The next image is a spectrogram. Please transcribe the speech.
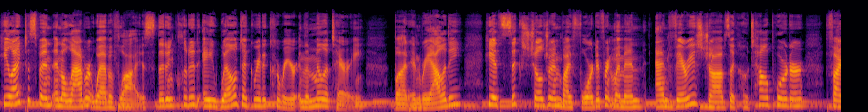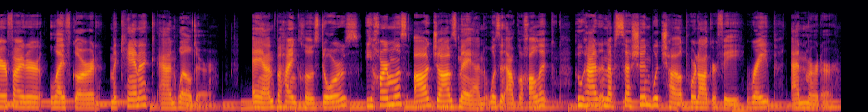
He liked to spin an elaborate web of lies that included a well decorated career in the military, but in reality, he had six children by four different women and various jobs like hotel porter, firefighter, lifeguard, mechanic, and welder. And behind closed doors, the harmless odd jobs man was an alcoholic who had an obsession with child pornography, rape, and murder.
